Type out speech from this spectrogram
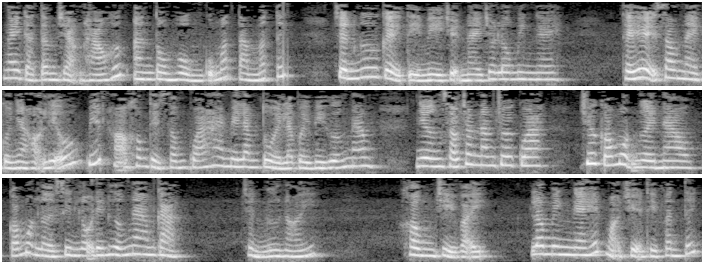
ngay cả tâm trạng háo hức ăn tôm hùm cũng mất tăm mất tích. Trần Ngư kể tỉ mỉ chuyện này cho Lâu Minh nghe. Thế hệ sau này của nhà họ Liễu biết họ không thể sống quá 25 tuổi là bởi vì hướng Nam, nhưng 600 năm trôi qua, chưa có một người nào có một lời xin lỗi đến hướng Nam cả. Trần Ngư nói. Không chỉ vậy, Lâu Minh nghe hết mọi chuyện thì phân tích.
